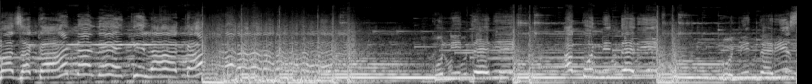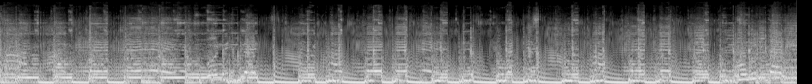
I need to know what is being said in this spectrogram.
माझा कान देखिला का कुणीतरी कुणीतरी कुणीतरी कुणीतरी कुणीतरी कुणीतरी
